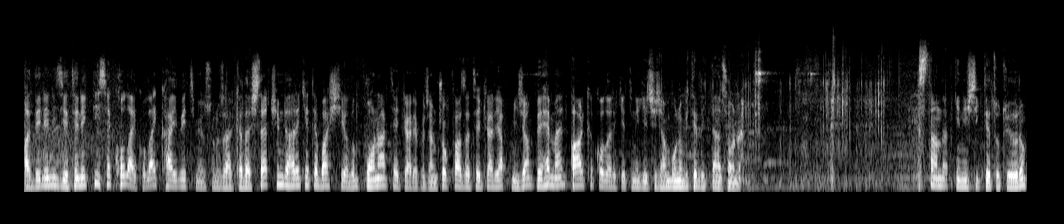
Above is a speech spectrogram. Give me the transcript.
adeleniz yetenekliyse kolay kolay kaybetmiyorsunuz arkadaşlar. Şimdi harekete başlayalım. Onar tekrar yapacağım. Çok fazla tekrar yapmayacağım ve hemen arka kol hareketine geçeceğim bunu bitirdikten sonra. Standart genişlikte tutuyorum.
